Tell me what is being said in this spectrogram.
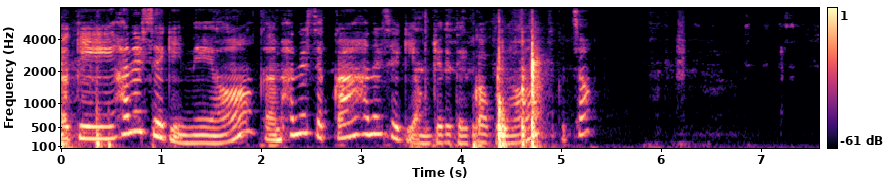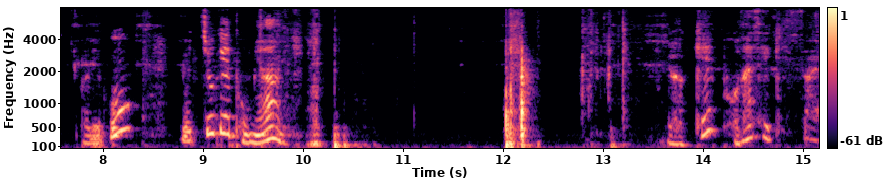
여기 하늘색이 있네요. 그럼 하늘색과 하늘색이 연결이 될 거고요. 그쵸? 그리고 이쪽에 보면 이렇게 보라색이 있어요.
